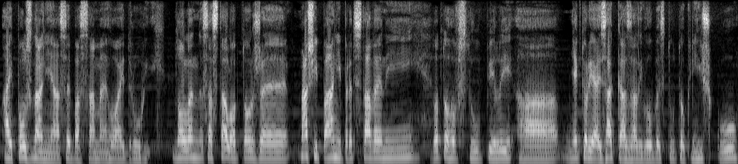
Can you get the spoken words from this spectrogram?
aj poznania seba samého, aj druhých. No len sa stalo to, že naši páni predstavení do toho vstúpili a niektorí aj zakázali vôbec túto knižku,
